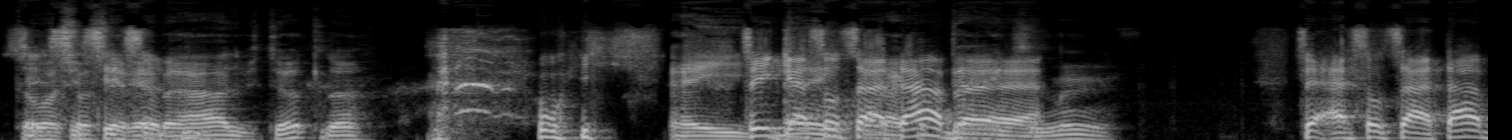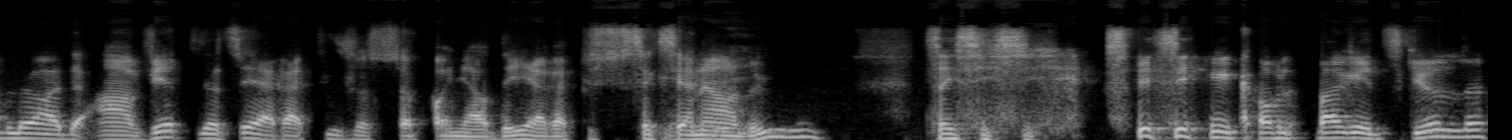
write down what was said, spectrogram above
C'est cérébrale, puis tout, là. Oui. Hey, Tu sais, quand elle saute raconte table, euh. Tu sais, elle saute la table là, en, en vite, là, tu sais, elle aurait pu juste se poignarder, elle aurait pu se sectionner en Oui. deux. là. C'est- complètement ridicule. Là.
